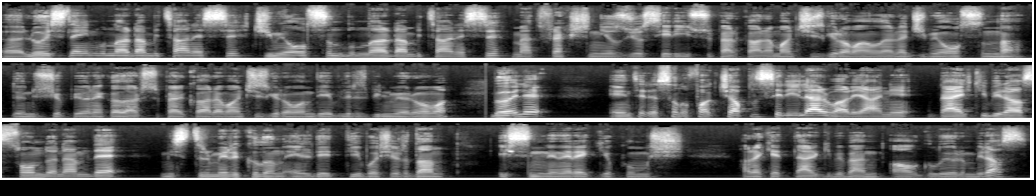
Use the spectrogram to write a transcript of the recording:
E, Lois Lane bunlardan bir tanesi. Jimmy Olsen bunlardan bir tanesi. Matt Fraction yazıyor seriyi süper kahraman çizgi romanlarına Jimmy Olsen'la dönüş yapıyor. Ne kadar süper kahraman çizgi romanı diyebiliriz bilmiyorum ama. Böyle enteresan ufak çaplı seriler var. Yani belki biraz son dönemde Mr. Miracle'ın elde ettiği başarıdan esinlenerek yapılmış hareketler gibi ben algılıyorum biraz.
